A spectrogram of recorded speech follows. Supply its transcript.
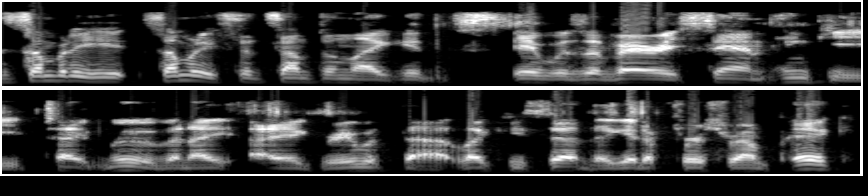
somebody somebody said something like it's it was a very Sam Hinkie type move, and I, I agree with that. Like you said, they get a first round pick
